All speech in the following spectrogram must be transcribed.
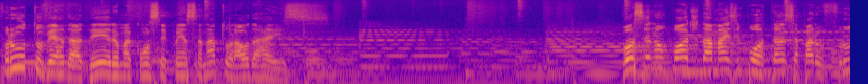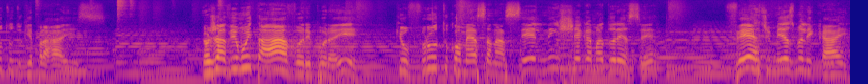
Fruto verdadeiro é uma consequência natural da raiz. Você não pode dar mais importância para o fruto do que para a raiz. Eu já vi muita árvore por aí que o fruto começa a nascer, ele nem chega a amadurecer. Verde mesmo ele cai.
